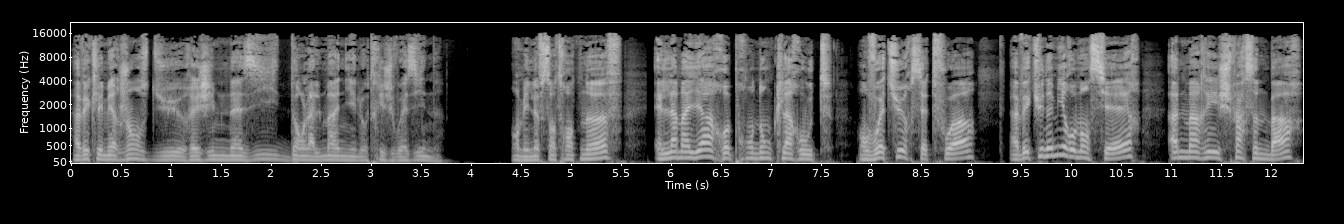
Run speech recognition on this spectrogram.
avec l'émergence du régime nazi dans l'Allemagne et l'Autriche voisine. En 1939, Ella Maillard reprend donc la route, en voiture cette fois, avec une amie romancière, Anne-Marie Schwarzenbach,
